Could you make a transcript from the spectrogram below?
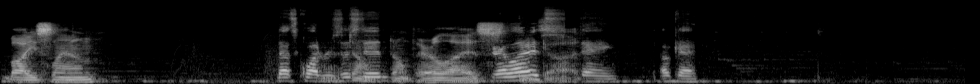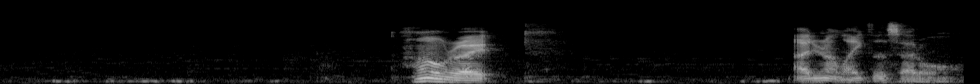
Body slam. That's quad Don't, resisted. don't paralyze. Oh, God. Dang. Okay. Alright. I do not like this at all.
